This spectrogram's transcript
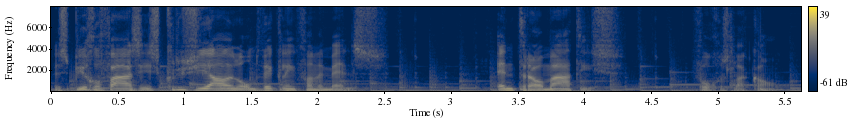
De spiegelfase is cruciaal in de ontwikkeling van de mens. En traumatisch, volgens Lacan.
